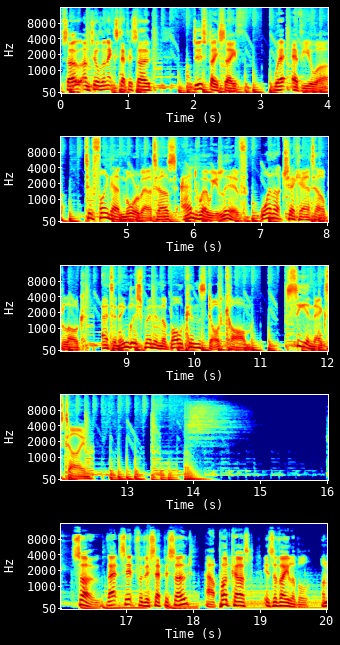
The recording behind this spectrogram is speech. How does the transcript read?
So until the next episode, do stay safe wherever you are. To find out more about us and where we live, why not check out our blog at anenglishmaninthebalkans.com. See you next time. So that's it for this episode. Our podcast is available on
